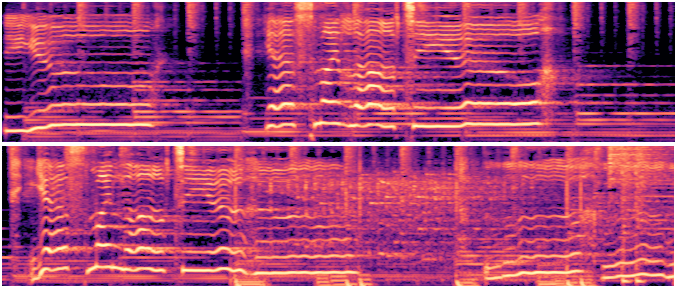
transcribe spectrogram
you Yes, my love to you Yes, my love to you. Ooh, ooh.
